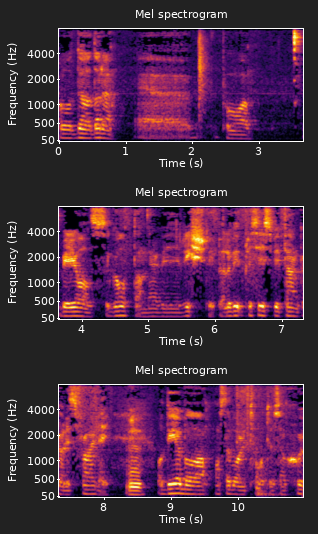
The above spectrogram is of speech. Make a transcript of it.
och dödade eh, på Birger nere vid Rish typ. Eller vid, precis vid Thank God It's Friday. Och det var, måste ha varit 2007.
